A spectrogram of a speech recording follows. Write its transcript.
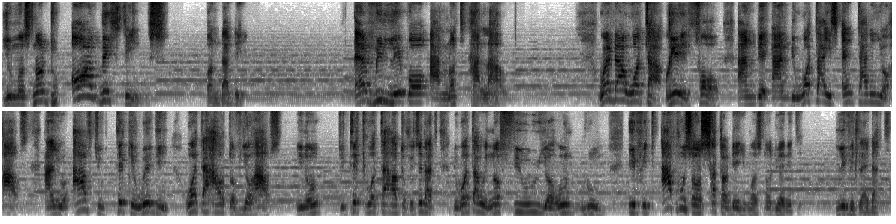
You must not do all these things on that day. Every labor are not allowed. Whether water rain fall and the and the water is entering your house and you have to take away the water out of your house you know to take water out of it so that the water will not fill your own room. If it happens on saturday you must not do anything. Leave it like that.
